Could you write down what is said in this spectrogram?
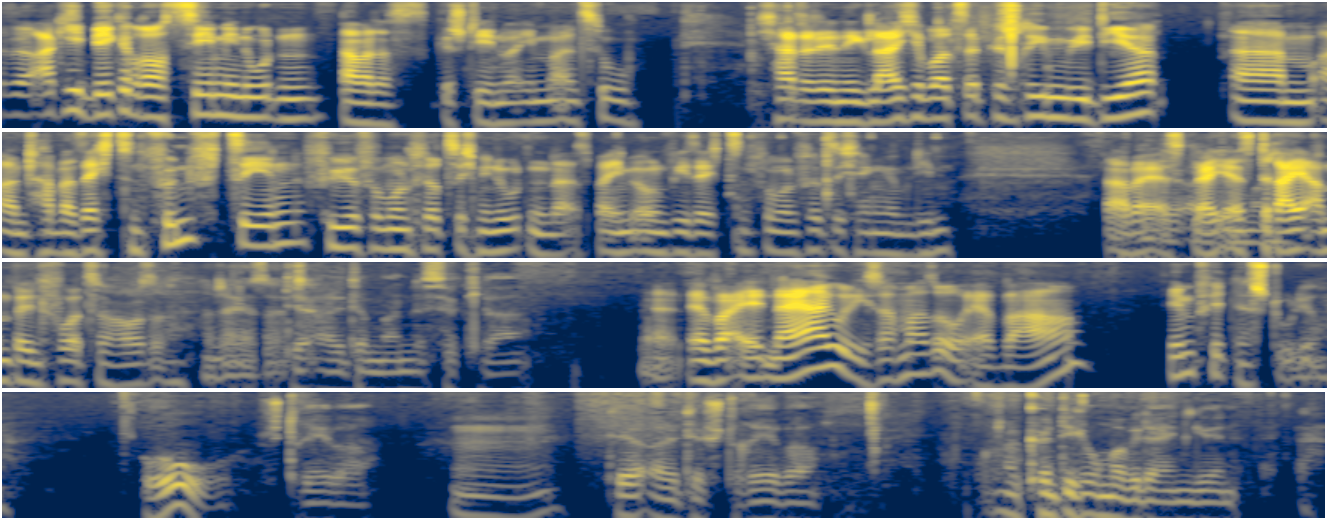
Also Aki Beke braucht zehn Minuten, aber das gestehen wir ihm mal zu. Ich hatte denn die gleiche WhatsApp geschrieben wie dir ähm, und habe 16,15 für 45 Minuten. Da ist bei ihm irgendwie 16,45 hängen geblieben. Aber er ist gleich erst drei Ampeln vor zu Hause, hat er gesagt. Der alte Mann ist ja klar. Ja, er war, naja, gut, ich sag mal so, er war im Fitnessstudio. Oh, Streber. Mhm. Der alte Streber. Da könnte ich auch mal wieder hingehen.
